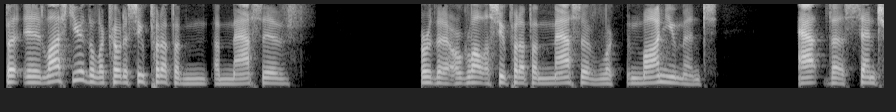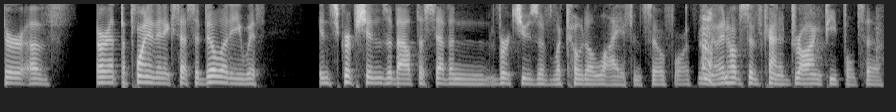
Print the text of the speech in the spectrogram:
but uh, last year, the Lakota Sioux put up a, a massive, or the Oglala Sioux put up a massive lo- monument at the center of, or at the point of inaccessibility with inscriptions about the seven virtues of Lakota life and so forth, you know, in hopes of kind of drawing people to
